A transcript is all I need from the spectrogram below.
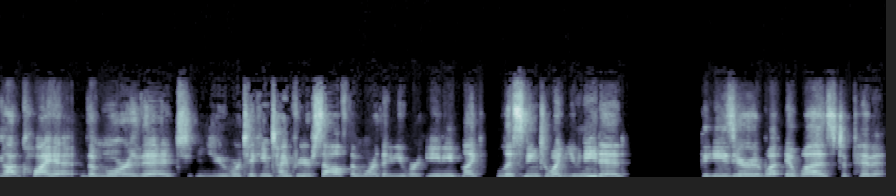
got quiet, the more that you were taking time for yourself, the more that you were eating, like listening to what you needed, the easier what it was to pivot.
